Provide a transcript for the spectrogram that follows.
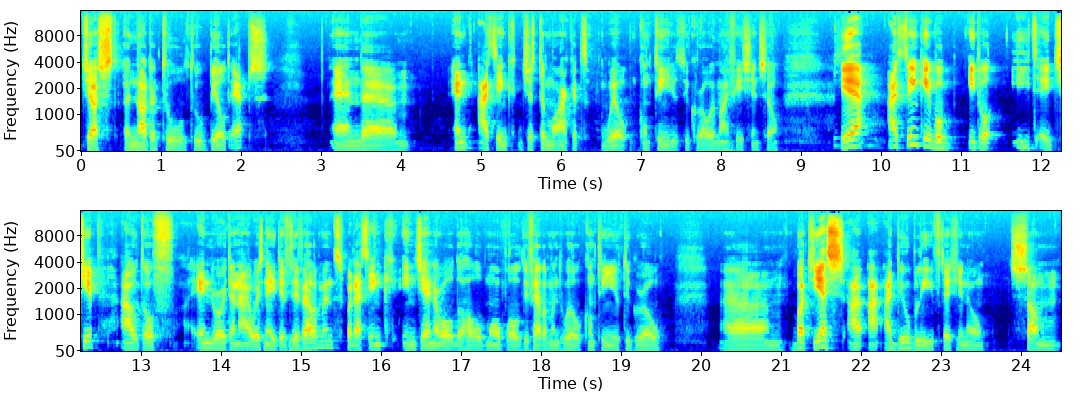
just another tool to build apps, and um, and I think just the market will continue to grow in my vision. So, yeah, I think it will it will eat a chip out of Android and iOS native development, but I think in general the whole mobile development will continue to grow. Um, but yes, I, I, I do believe that you know some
